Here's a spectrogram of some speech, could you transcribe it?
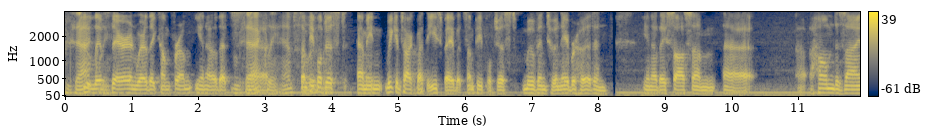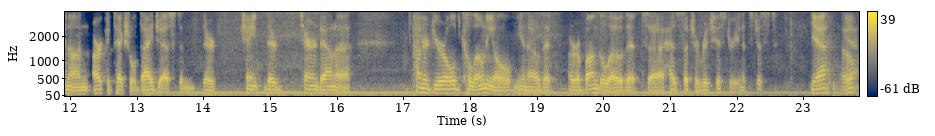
exactly. who lives there and where they come from you know that's exactly uh, absolutely some people just I mean we can talk about the East Bay but some people just move into a neighborhood and you know they saw some uh, uh, home design on Architectural Digest and they're chain they're tearing down a hundred year old colonial, you know, that or a bungalow that uh, has such a rich history, and it's just yeah. Oh, yeah.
